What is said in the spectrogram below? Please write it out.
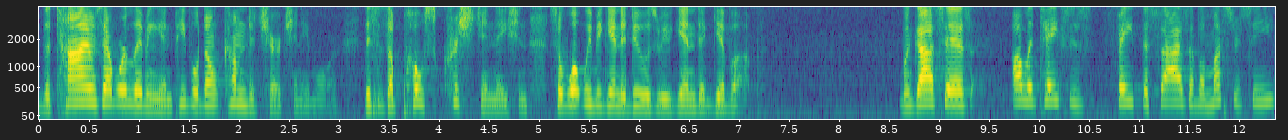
the times that we're living in. People don't come to church anymore. This is a post Christian nation. So, what we begin to do is we begin to give up. When God says, all it takes is faith the size of a mustard seed,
